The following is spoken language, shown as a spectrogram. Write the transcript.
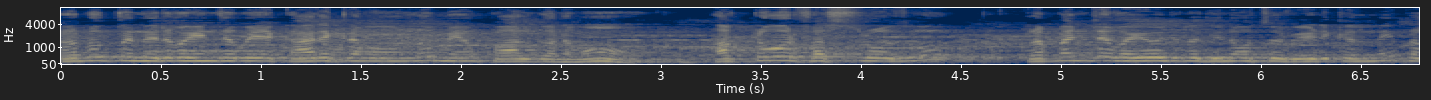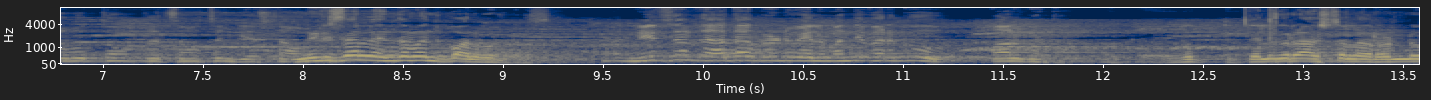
ప్రభుత్వం నిర్వహించబోయే కార్యక్రమంలో మేము పాల్గొనము. అక్టోబర్ ఫస్ట్ రోజు ప్రపంచ వయోజన దినోత్సవ వేడుకల్ని ప్రభుత్వం ప్రతి సంవత్సరం చేస్తాం నిరసనలో ఎంతమంది పాల్గొంటారు సార్? నిరసన దాదాపు రెండు వేల మంది వరకు పాల్గొంటాం ఒక తెలుగు రాష్ట్రాల రెండు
